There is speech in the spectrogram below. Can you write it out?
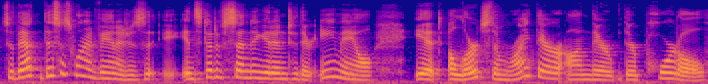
so that this is one advantage is instead of sending it into their email, it alerts them right there on their, their portal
